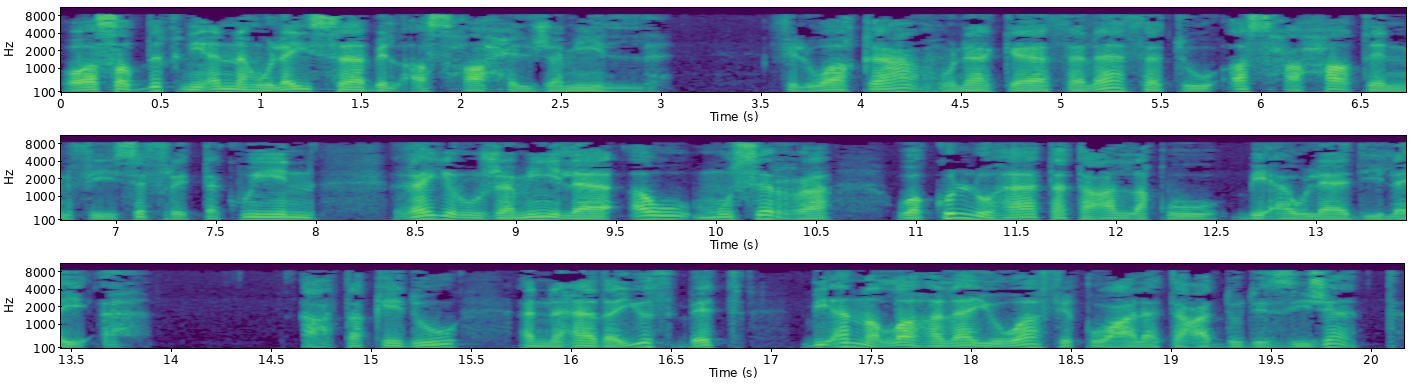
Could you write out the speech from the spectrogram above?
وصدقني أنه ليس بالأصحاح الجميل. في الواقع هناك ثلاثة أصحاحات في سفر التكوين غير جميلة أو مسرة وكلها تتعلق بأولاد ليئة. أعتقد أن هذا يثبت بأن الله لا يوافق على تعدد الزيجات.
